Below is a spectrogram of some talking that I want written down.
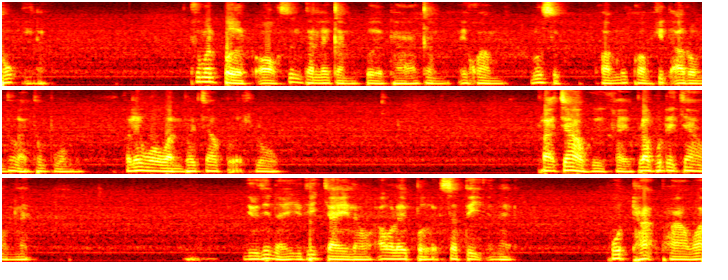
ทุกข์อีกแล้วคือมันเปิดออกซึ่งกันและกัน เปิดหากันในความรู้สึกความนึกความคิดอารมณ์ทั้งหลายทั้งปวง เขาเรียกว่าวันพระเจ้าเปิดโลก พระเจ้าคือใคร พระพุทธเจ้านั่นแหละอยู่ที่ไหนอยู่ที่ใจเราเอาอะไรเปิดสติเนี่ยพุทธภาวะ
